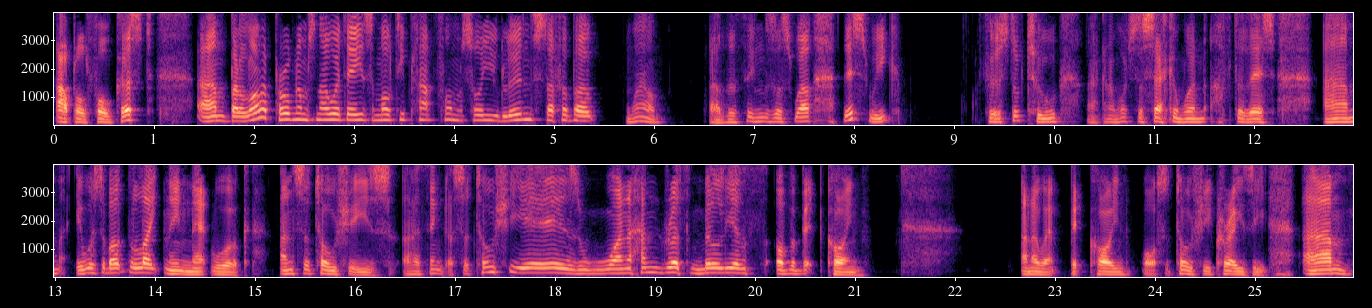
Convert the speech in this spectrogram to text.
Apple focused, um, but a lot of programs nowadays are multi platform, so you learn stuff about, well, other things as well. This week, first of two. I'm going to watch the second one after this. Um, it was about the Lightning Network and Satoshis. I think a Satoshi is one hundredth millionth of a Bitcoin. And I went Bitcoin or Satoshi crazy. Um,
